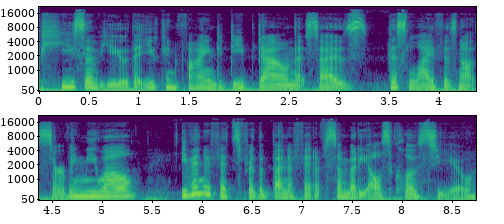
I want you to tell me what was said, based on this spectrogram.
piece of you that you can find deep down that says, This life is not serving me well, even if it's for the benefit of somebody else close to you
